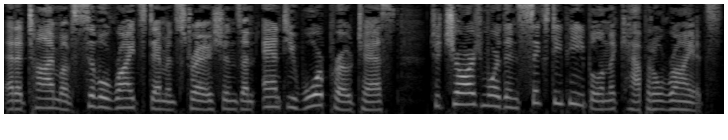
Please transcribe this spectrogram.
at a time of civil rights demonstrations and anti-war protests to charge more than 60 people in the Capitol riots.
